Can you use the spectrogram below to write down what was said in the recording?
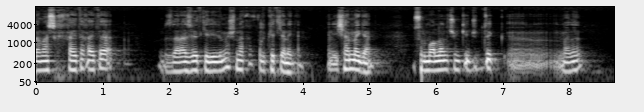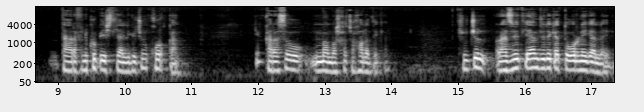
damashqqa qayta qayta bizda razvedka deydimi shunaqa qilib ketgan ekan. Ya'ni ishonmagan. Musulmonlarni chunki juda e, nimani ta'rifini ko'p eshitganligi uchun qo'rqqan. Qarasa u umuman boshqacha holat ekan. Shuning uchun razvedka ham juda katta o'rin egallaydi.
